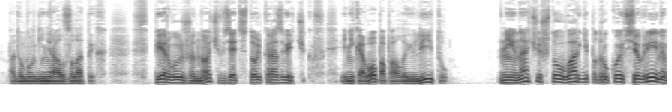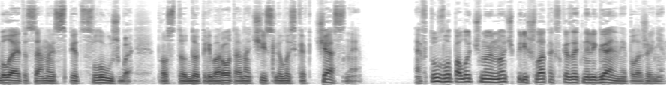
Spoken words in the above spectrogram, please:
— подумал генерал Золотых. «В первую же ночь взять столько разведчиков, и никого попало элиту». Не иначе, что у Варги под рукой все время была эта самая спецслужба, просто до переворота она числилась как частная. А в ту злополучную ночь перешла, так сказать, на легальное положение.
